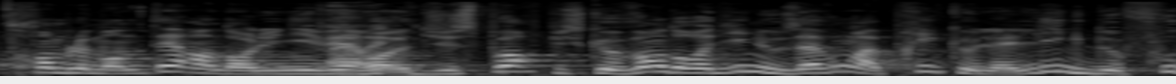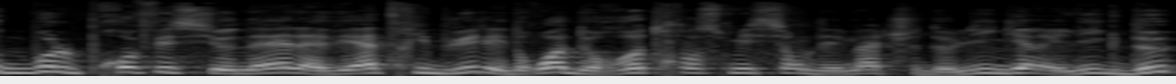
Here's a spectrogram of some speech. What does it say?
tremblement de terre hein, dans l'univers Ah ouais. euh, du sport, puisque vendredi, nous avons appris que la Ligue de football professionnel avait attribué les droits de retransmission des matchs de Ligue 1 et Ligue 2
